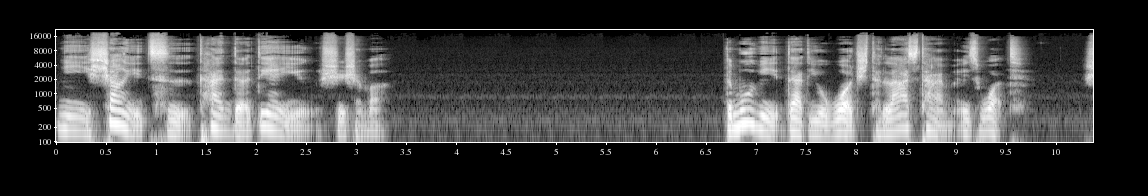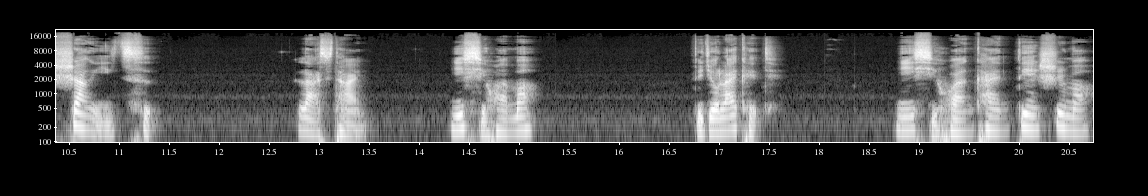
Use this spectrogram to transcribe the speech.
你上一次看的电影是什么？The movie that you watched last time is what? 上一次 last time。 你喜欢吗？Did you like it？你喜欢看电视吗？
